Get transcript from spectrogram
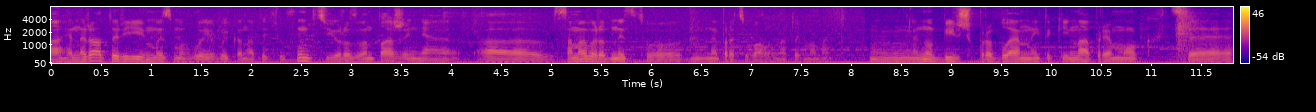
На генераторі ми змогли виконати цю функцію розвантаження, а саме виробництво не працювало на той момент. Ну, більш проблемний такий напрямок це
